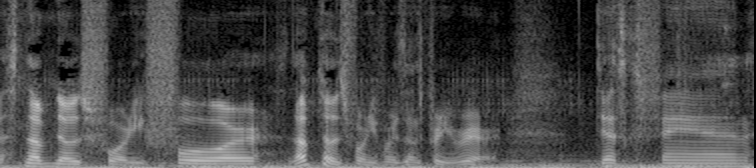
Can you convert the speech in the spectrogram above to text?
A snub nose 44. Snub nose 44 sounds pretty rare. Desk fan.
